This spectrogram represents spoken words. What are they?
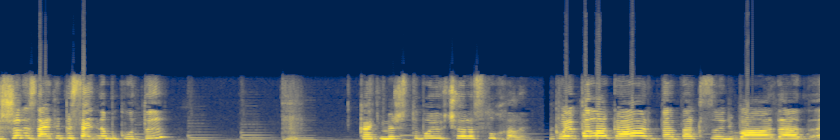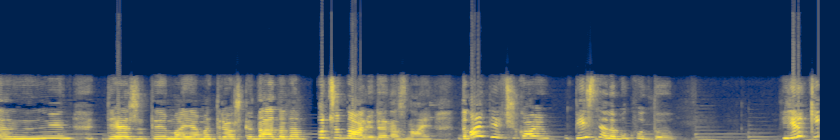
Ви що не знаєте писати на букву Т? Кать, ми ж з тобою вчора слухали. Так випала карта, так судьба, да, е, де ж ти, моя матрешка, да, да, да. Хоч одна людина знає. Давайте я чекаю. Пісня на букву Т. Які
